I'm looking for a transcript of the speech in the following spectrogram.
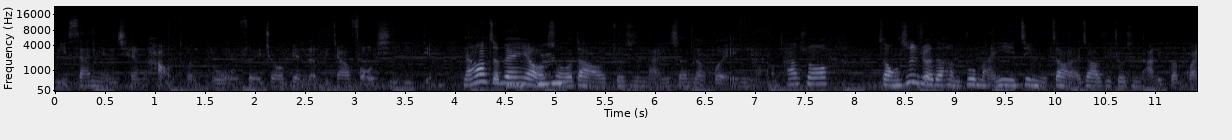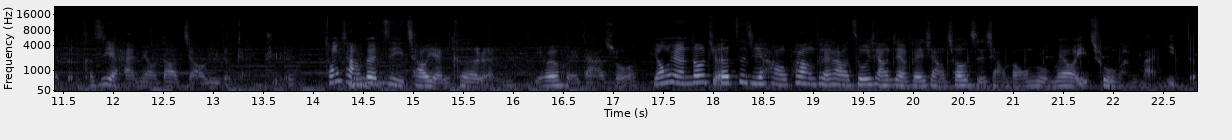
比三年前好很多，所以就变得比较佛系一点。然后这边也有收到就是男生的回应哦，他说。总是觉得很不满意，镜子照来照去就是哪里怪怪的，可是也还没有到焦虑的感觉。通常对自己超严苛的人也会回答说，永远都觉得自己好胖，腿好粗，想减肥，想抽脂，想隆乳，没有一处很满意的。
